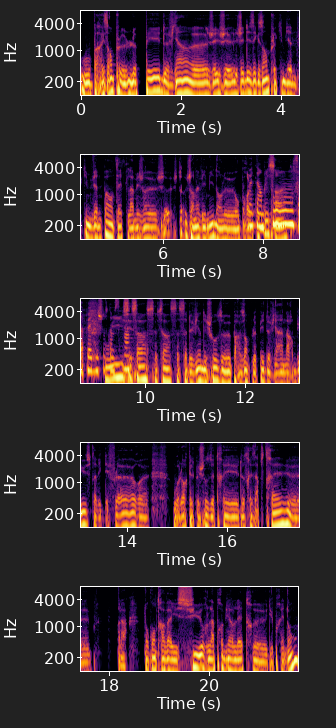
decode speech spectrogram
ou par exemple le P devient. J'ai des exemples qui me viennent, qui me viennent pas en tête là, mais j'en avais mis dans le. On pourra ça peut être un pont, ça, peut être des choses comme ça. Oui, c'est ça, ça, ça, ça, devient des choses. par exemple, le P devient un arbuste avec des fleurs, ou alors quelque chose de très, de très abstrait. voilà. Donc on travaille sur la première lettre du prénom.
